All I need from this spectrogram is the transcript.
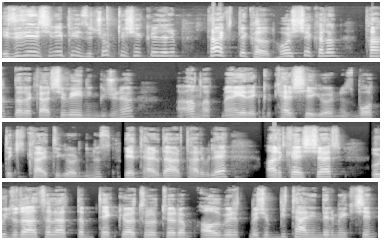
İzlediğiniz için hepinize çok teşekkür ederim. Takipte kalın. Hoşça kalın. Tanklara karşı Vayne'in gücünü anlatmaya gerek yok. Her şeyi gördünüz. Bottaki kayıtı gördünüz. Yeter de artar bile. Arkadaşlar bu videoda hatırlattım. Tekrar hatırlatıyorum. Algoritmacı bir tane indirmek için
